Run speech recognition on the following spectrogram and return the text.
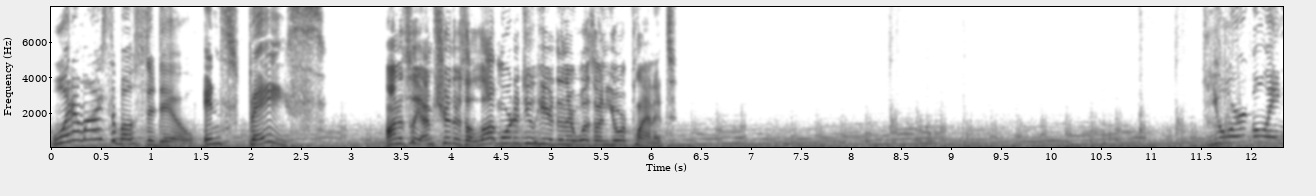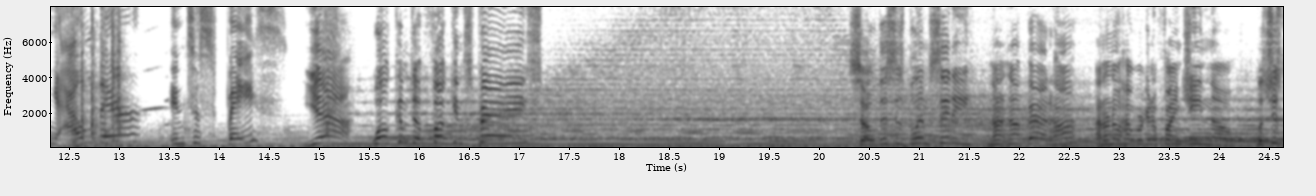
What am I supposed to do? In space? Honestly, I'm sure there's a lot more to do here than there was on your planet. You're going out there? Into space? Yeah, welcome to fucking space. So this is Blim City. Not not bad, huh? I don't know how we're gonna find Gene though. Let's just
